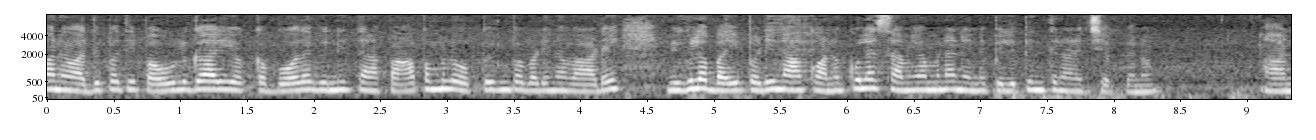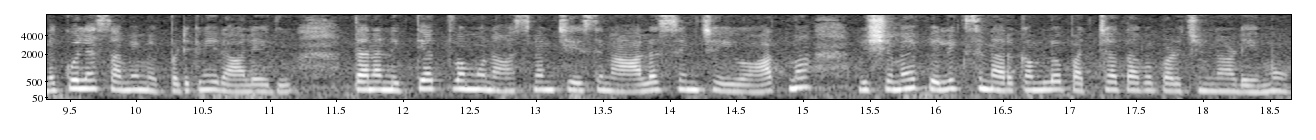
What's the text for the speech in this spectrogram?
అను అధిపతి పౌలు గారి యొక్క బోధ విని తన పాపములు ఒప్పింపబడిన వాడే మిగుల భయపడి నాకు అనుకూల సమయమున నిన్ను పిలిపింతునని చెప్పాను. అనుకూల సమయం ఎప్పటికీ రాలేదు. తన నిత్యత్వము నాశనం చేసిన ఆలస్యం చేయు ఆత్మ విషయమై ఫెలిక్స్ నరకంలో పశ్చాత్తాపడుచున్నాడేమో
